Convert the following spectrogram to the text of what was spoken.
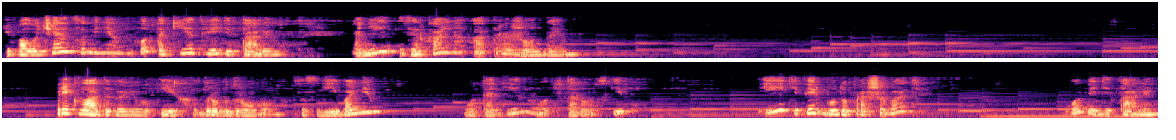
И получается у меня вот такие две детали. Они зеркально отраженные. Прикладываю их друг к другу сгибами. Вот один, вот второй сгиб. И теперь буду прошивать обе детали.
